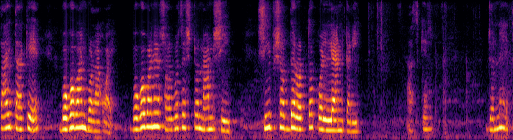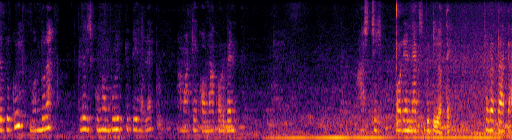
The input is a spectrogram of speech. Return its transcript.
তাই তাকে ভগবান বলা হয়। ভগবানের সর্বশ্রেষ্ঠ নাম শিব। শিব শব্দের অর্থ কল্যাণকারী। আজকের জন্য এতটুকুই। বন্ধুরা প্লিজ কোনো ভুল ত্রুটি হলে আমাকে ক্ষমা করবেন। আসছি পরে নেক্সট ভিডিওতে চলো, টাটা।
